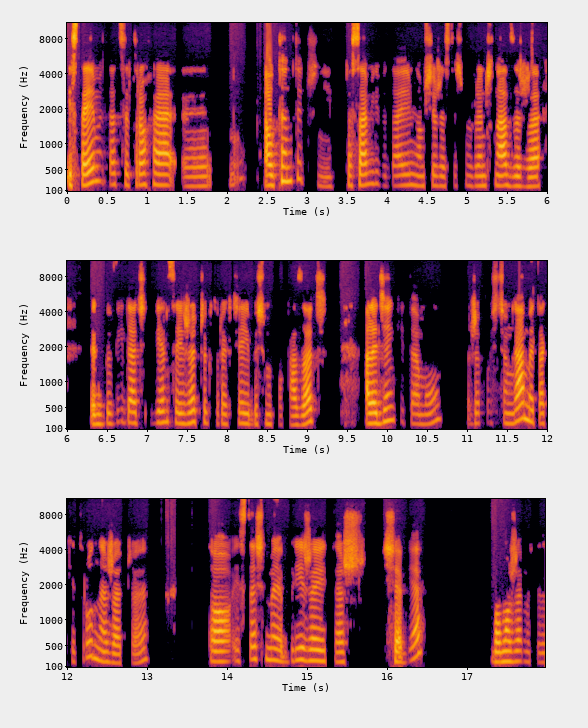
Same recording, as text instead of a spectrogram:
i stajemy tacy trochę y, no, autentyczni. Czasami wydaje nam się, że jesteśmy wręcz nadzy, że jakby widać więcej rzeczy, które chcielibyśmy pokazać, ale dzięki temu, że pościągamy takie trudne rzeczy, to jesteśmy bliżej też siebie, bo możemy wtedy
